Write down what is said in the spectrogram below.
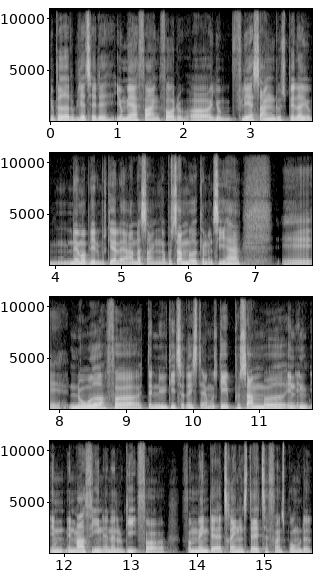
jo bedre du bliver til det, jo mere erfaring får du, og jo flere sange du spiller, jo nemmere bliver det måske at lære andre sange, og på samme måde kan man sige her, øh, noder for den nye guitarist er måske på samme måde en, en, en, en meget fin analogi for, for mængde af træningsdata for en sprogmodel.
